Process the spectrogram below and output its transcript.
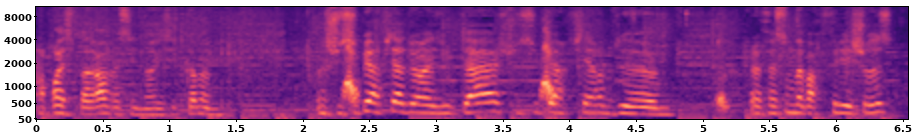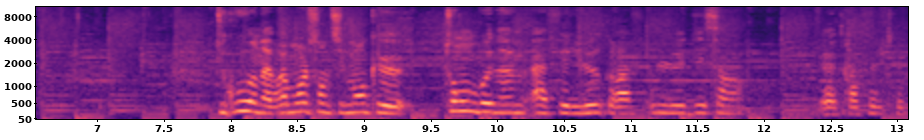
Après, c'est pas grave, c'est une réussite quand même. Je suis super fière du résultat, je suis super fière de la façon d'avoir fait les choses. Du coup, on a vraiment le sentiment que ton bonhomme a fait le, graphe, le dessin, a graffé le truc.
